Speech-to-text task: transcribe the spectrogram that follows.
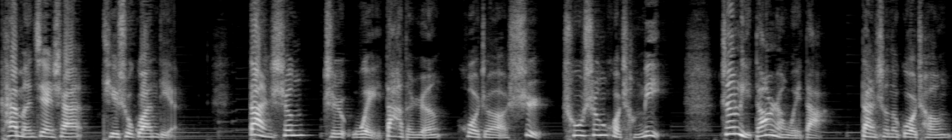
开门见山提出观点：诞生之伟大的人或者事出生或成立。真理当然伟大，诞生的过程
